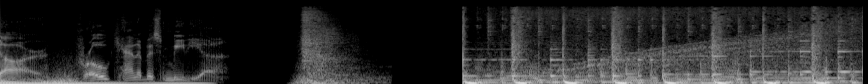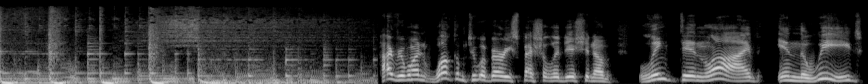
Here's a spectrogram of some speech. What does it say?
Are Pro Cannabis Media. Hi, everyone. Welcome to a very special edition of LinkedIn Live in the Weeds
